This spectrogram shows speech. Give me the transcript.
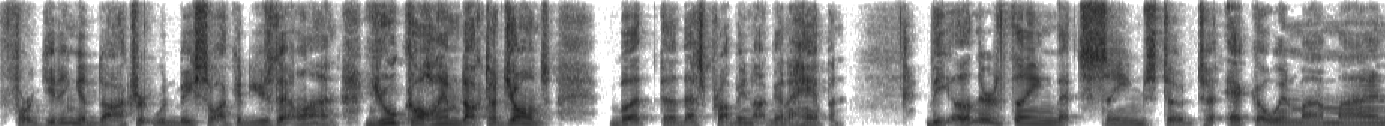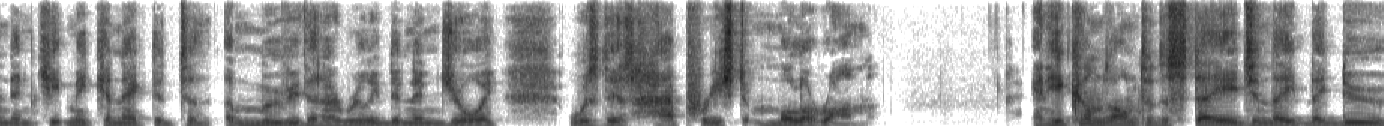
for getting a doctorate would be so I could use that line. You call him Dr. Jones. But uh, that's probably not going to happen. The other thing that seems to, to echo in my mind and keep me connected to a movie that I really didn't enjoy was this High Priest Mola Ram. And he comes onto the stage and they they do,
